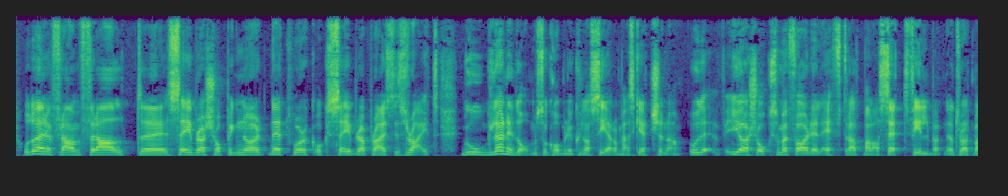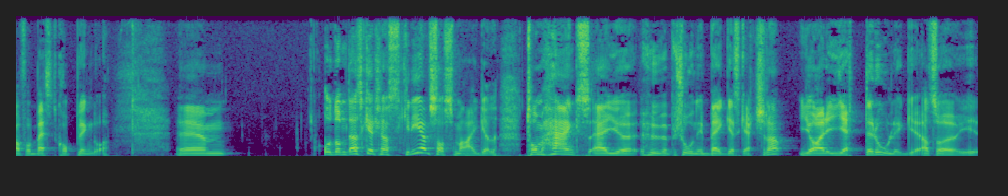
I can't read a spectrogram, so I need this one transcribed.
Och då är det framförallt eh, Sabra Shopping Nerd Network och Sabra Price is Right. Googlar ni dem så kommer ni kunna se de här sketcherna. Och det görs också med fördel efter att man har sett filmen. Jag tror att man får bäst koppling då. Ehm, och de där sketcherna skrevs av Smigel. Tom Hanks är ju huvudperson i bägge sketcherna. Gör jätterolig alltså, i-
